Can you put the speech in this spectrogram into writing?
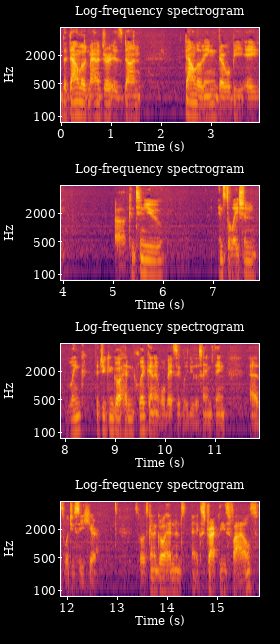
the download manager is done downloading, there will be a uh, continue installation link that you can go ahead and click and it will basically do the same thing as what you see here. So it's going to go ahead and extract these files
